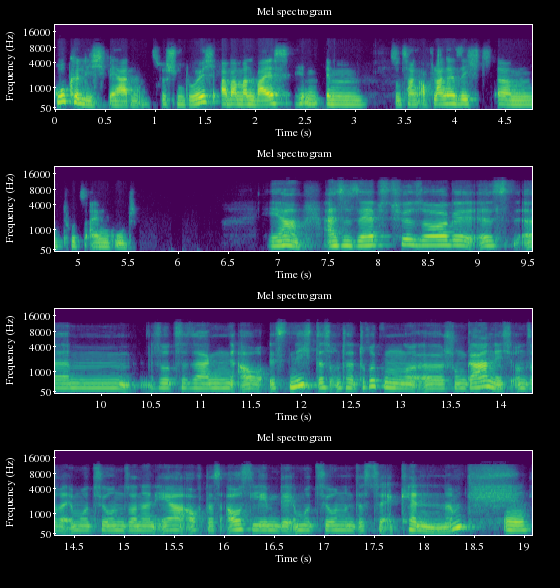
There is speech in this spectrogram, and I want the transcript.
ruckelig werden zwischendurch. Aber man weiß im, im sozusagen auf lange Sicht ähm, tut es einem gut. Ja, also Selbstfürsorge ist ähm, sozusagen auch ist nicht das Unterdrücken äh, schon gar nicht unserer Emotionen, sondern eher auch das Ausleben der Emotionen und das zu erkennen. Ne? Mhm.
